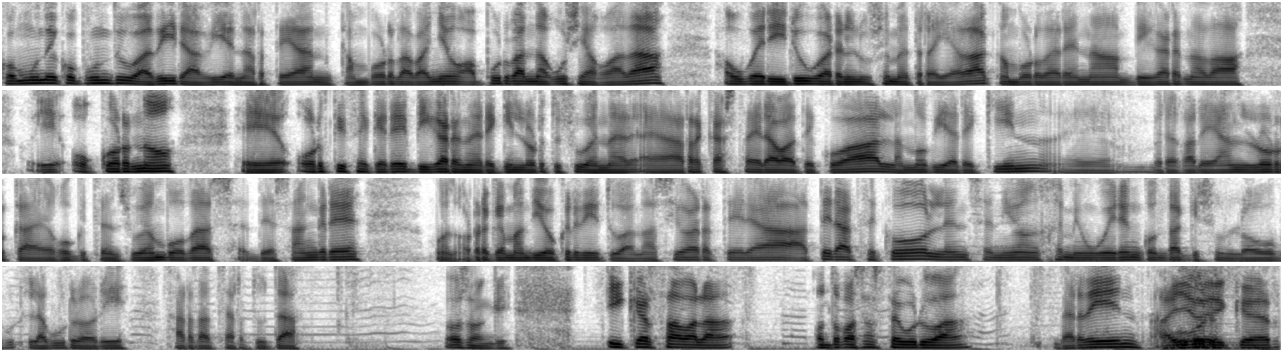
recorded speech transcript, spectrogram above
komuneko puntu badira bien artean kanborda, baino apur bat nagusiagoa da, hau beri irugarren luze metraia da, kanbordarena bigarrena da eh, okorno, eh, Ortizek ere bigarrenarekin lortu zuen arrakasta erabatekoa, lanobiarekin, eh, bere garean lorka egokitzen zuen, bodaz de sangre, bueno, horrek eman dio kreditua nazioartera ateratzeko, lehen zenioan Hemingwayren kontakizun labur hori jardatzartuta. Oso ongi. Iker Zabala, ondo pasaste burua? Berdin, Aio, agur. Iker.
